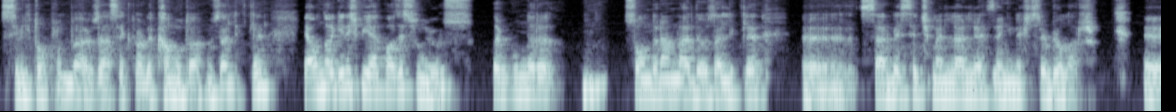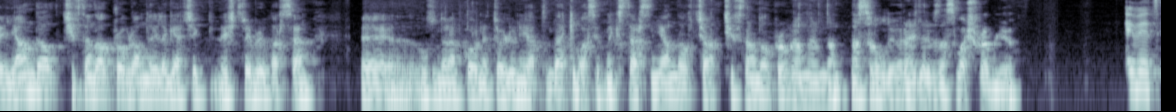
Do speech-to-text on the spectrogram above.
sivil toplumda, özel sektörde, kamuda özellikle. Ya onlara geniş bir yelpaze sunuyoruz. Tabii bunları son dönemlerde özellikle e, serbest seçmelilerle zenginleştirebiliyorlar. E, yan dal, çift dal programlarıyla gerçekleştirebiliyorlar. Sen e, uzun dönem koordinatörlüğünü yaptın. Belki bahsetmek istersin yan dal, çift dal programlarından. Nasıl oluyor? Öğrencilerimiz nasıl başvurabiliyor? Evet,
